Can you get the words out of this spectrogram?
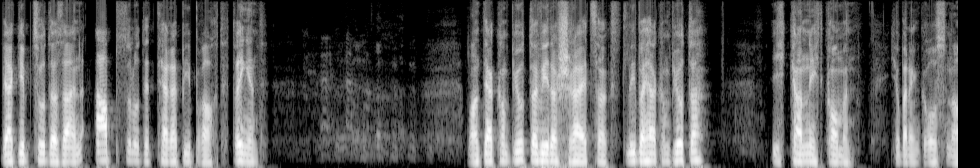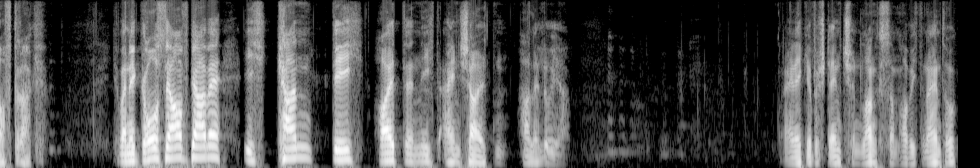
Wer gibt zu, dass er eine absolute Therapie braucht? Dringend. Wenn der Computer wieder schreit, sagst, lieber Herr Computer, ich kann nicht kommen. Ich habe einen großen Auftrag. Ich habe eine große Aufgabe. Ich kann dich heute nicht einschalten. Halleluja. Einige verstehen schon langsam, habe ich den Eindruck.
